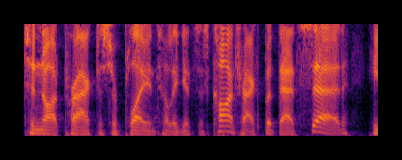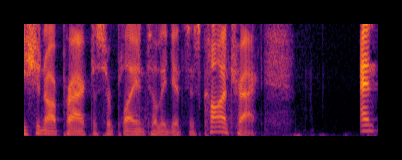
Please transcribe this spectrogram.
to not practice or play until he gets his contract. But that said, he should not practice or play until he gets his contract. And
